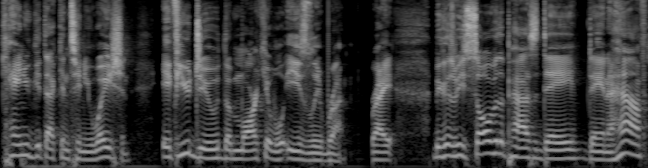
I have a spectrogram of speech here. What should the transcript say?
Can you get that continuation? If you do, the market will easily run, right? Because we saw over the past day, day and a half,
